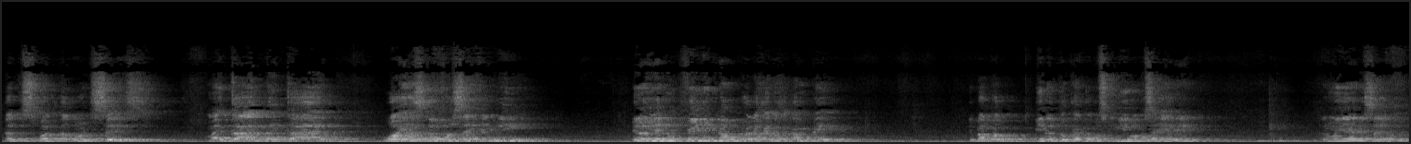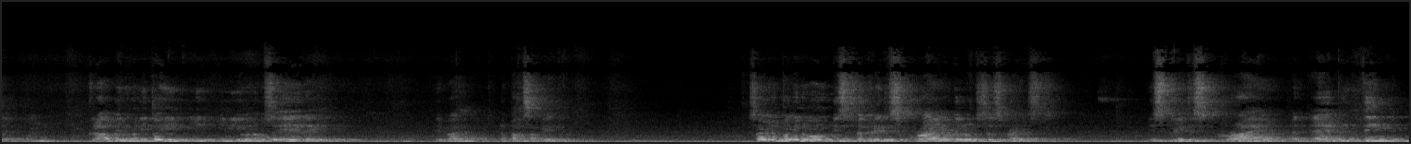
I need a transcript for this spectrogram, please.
That is what the Lord says. My God, my God, why has God forsaken me? You know, yan yung feeling na wala ka nakakampi. Di ba pag binato ka tapos iniwan ka sa ere, ano mangyayari sa'yo? Grabe naman ito, in, in, iniwan ako sa ere. Di ba? Napakasakit. Sabi ng Panginoon, this is the greatest cry of the Lord Jesus Christ. His greatest cry, and everything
